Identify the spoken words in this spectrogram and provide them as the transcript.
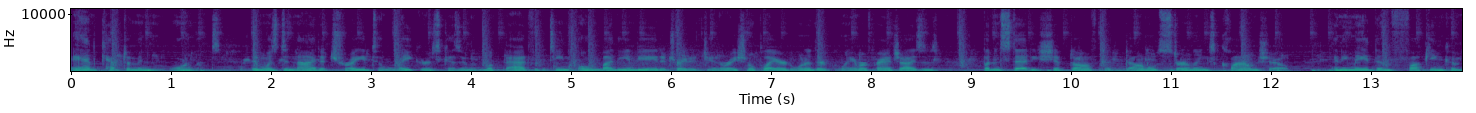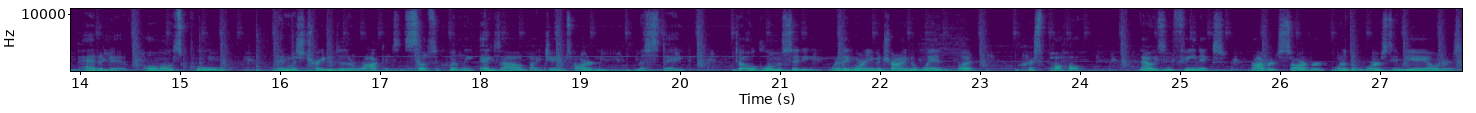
and kept them in New Orleans. Then was denied a trade to Lakers because it would look bad for the team owned by the NBA to trade a generational player to one of their glamour franchises. But instead, he shipped off to Donald Sterling's clown show and he made them fucking competitive, almost cool. Then was traded to the Rockets and subsequently exiled by James Harden, mistake, to Oklahoma City, where they weren't even trying to win, but Chris Paul. Now he's in Phoenix. Robert Sarver, one of the worst NBA owners.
